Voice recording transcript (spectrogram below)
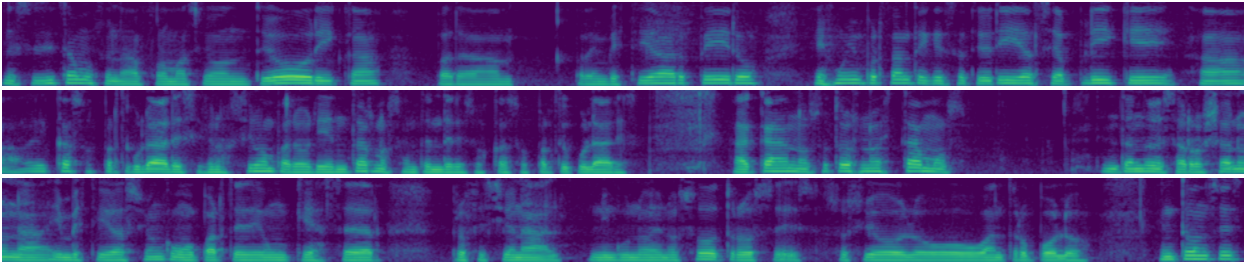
necesitamos una formación teórica para, para investigar, pero es muy importante que esa teoría se aplique a casos particulares y que nos sirvan para orientarnos a entender esos casos particulares. Acá nosotros no estamos intentando desarrollar una investigación como parte de un quehacer profesional. Ninguno de nosotros es sociólogo o antropólogo. Entonces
